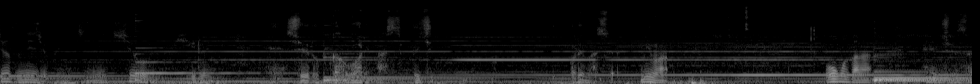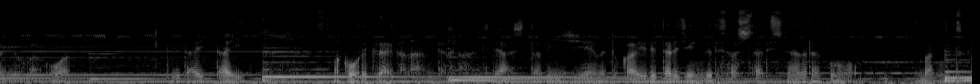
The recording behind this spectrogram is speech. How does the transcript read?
8月29日日曜日の昼に、えー、収録が終わりまして無事終わりまして今大まかな編集作業が終わって大体、まあ、これくらいかなみたいな感じで明日 BGM とか入れたりジングルさしたりしながらこう番組作っ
